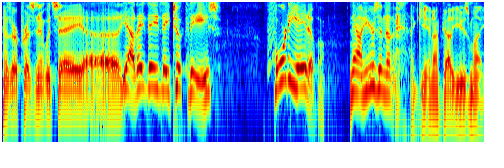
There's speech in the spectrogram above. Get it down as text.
as our president would say, uh, yeah, they, they, they took these, 48 of them. Now, here's another, again, I've got to use my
